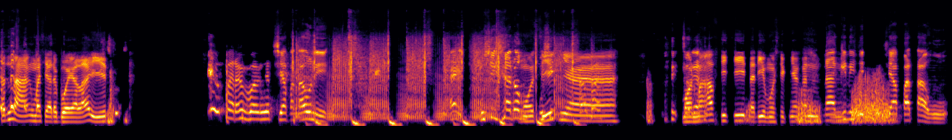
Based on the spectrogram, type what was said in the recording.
tenang, masih ada buaya lain. Parah banget. Siapa tahu nih. Eh, musiknya dong. musik. Musiknya. Mohon Sorry. maaf Cici, tadi musiknya kan Nah, gini siapa tahu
